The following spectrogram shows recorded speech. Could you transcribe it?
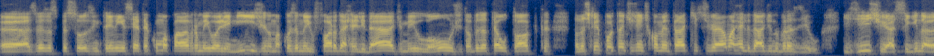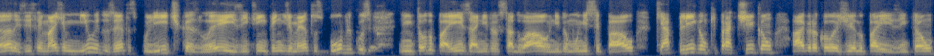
Uh, às vezes as pessoas entendem assim até como uma palavra meio alienígena, uma coisa meio fora da realidade, meio longe, talvez até utópica, mas acho que é importante a gente comentar que isso já é uma realidade no Brasil. Existe, seguindo a Ana, existem mais de 1.200 políticas, leis, enfim, entendimentos públicos em todo o país, a nível estadual, nível municipal, que aplicam, que praticam a agroecologia no país. Então,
